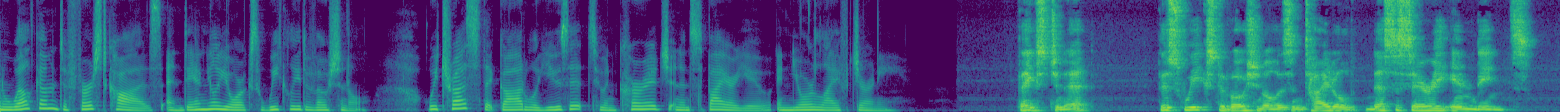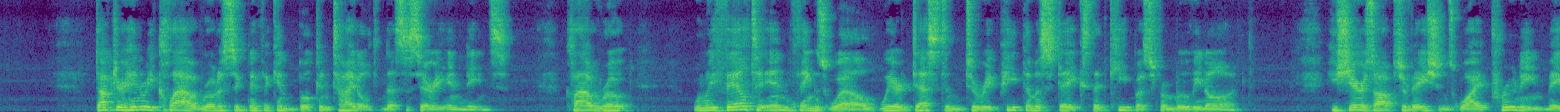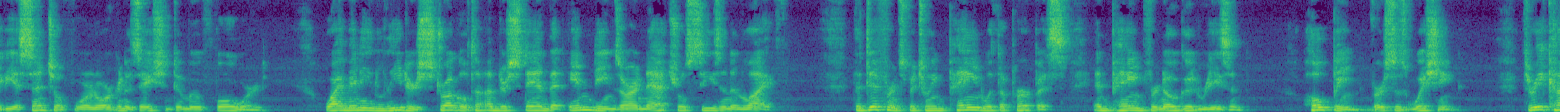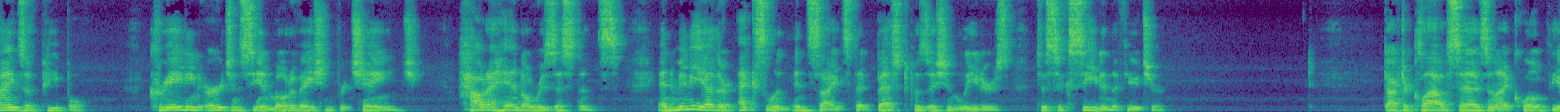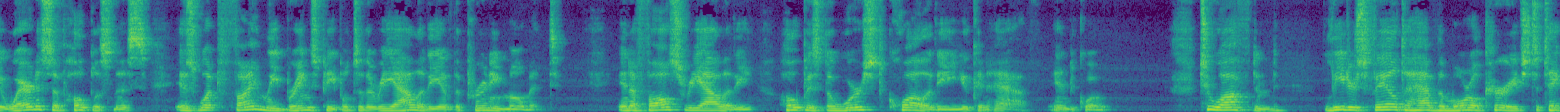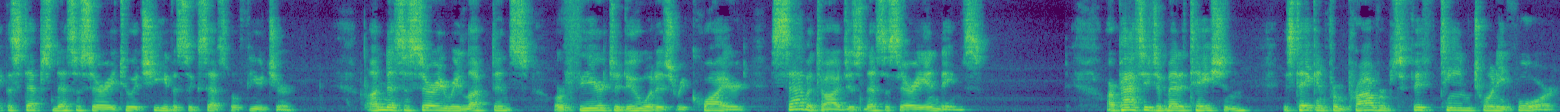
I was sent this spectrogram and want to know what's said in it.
and welcome to First Cause and Daniel York's weekly devotional. We trust that God will use it to encourage and inspire you in your life journey. Thanks, Jeanette. This week's devotional is entitled Necessary Endings. Dr. Henry Cloud wrote a significant book entitled Necessary Endings. Cloud wrote, When we fail to end things well, we are destined to repeat the mistakes that keep us from moving on. He shares observations why pruning may be essential for an organization to move forward, why many leaders struggle to understand that endings are a natural season in life, the difference between pain with a purpose and pain for no good reason, hoping versus wishing, three kinds of people, creating urgency and motivation for change, how to handle resistance, and many other excellent insights that best position leaders to succeed in the future. Dr. Cloud says, and I quote, the awareness of hopelessness is what finally brings people to the reality of the pruning moment. In a false reality, hope is the worst quality you can have. End quote. Too often, leaders fail to have the moral courage to take the steps necessary to achieve a successful future. Unnecessary reluctance or fear to do what is required sabotages necessary endings. Our passage of meditation is taken from Proverbs 15:24.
